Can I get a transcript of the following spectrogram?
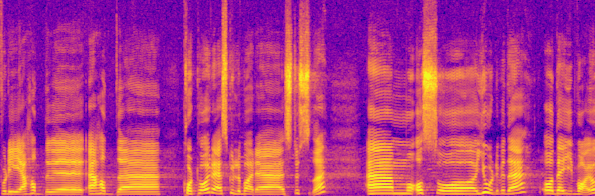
fordi jeg hadde, jeg hadde kort hår, og jeg skulle bare stusse det. Um, og så gjorde vi det, og det var jo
